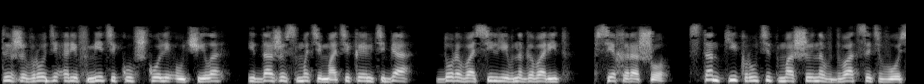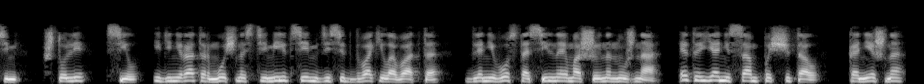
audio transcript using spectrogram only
ты же вроде арифметику в школе учила, и даже с математикой у тебя, Дора Васильевна говорит, все хорошо. Станки крутит машина в 28, что ли, сил, и генератор мощность имеет 72 киловатта, для него стасильная машина нужна. Это я не сам посчитал, конечно,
